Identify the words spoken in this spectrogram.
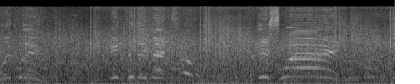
Quickly! Into the metro! This way!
